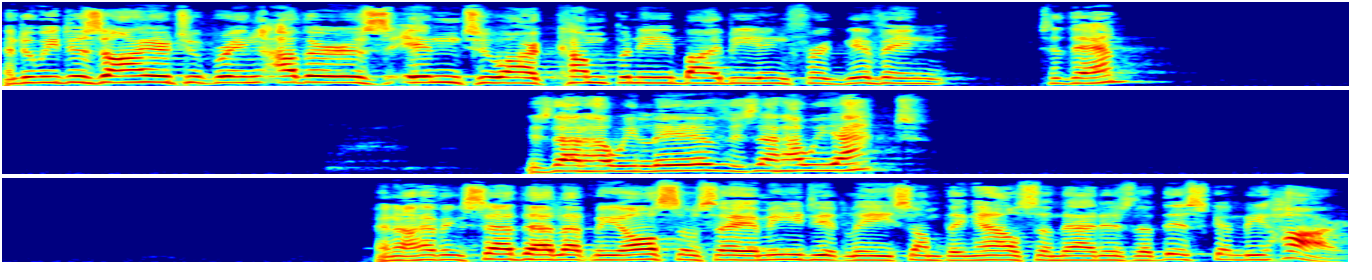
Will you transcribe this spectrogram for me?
And do we desire to bring others into our company by being forgiving to them? Is that how we live? Is that how we act? And now having said that, let me also say immediately something else, and that is that this can be hard.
